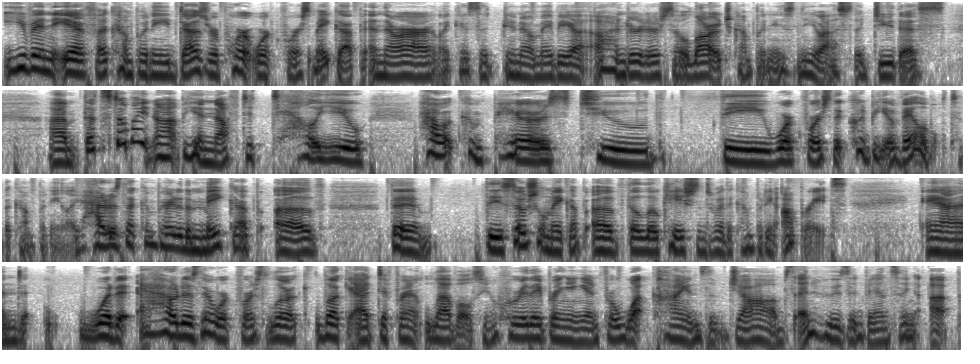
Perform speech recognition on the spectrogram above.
even if a company does report workforce makeup, and there are, like I said, you know, maybe a, hundred or so large companies in the U.S. that do this, um, that still might not be enough to tell you how it compares to the workforce that could be available to the company. Like, how does that compare to the makeup of the the social makeup of the locations where the company operates? And what? How does their workforce look look at different levels? You know, who are they bringing in for what kinds of jobs, and who's advancing up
